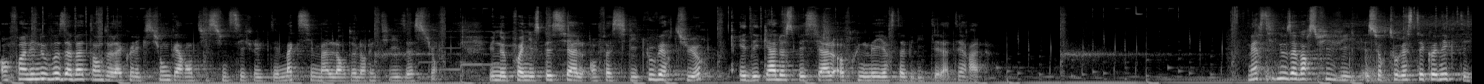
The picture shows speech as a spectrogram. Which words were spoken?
Enfin, les nouveaux abattants de la collection garantissent une sécurité maximale lors de leur utilisation. Une poignée spéciale en facilite l'ouverture et des cales spéciales offrent une meilleure stabilité latérale. Merci de nous avoir suivis et surtout restez connectés,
